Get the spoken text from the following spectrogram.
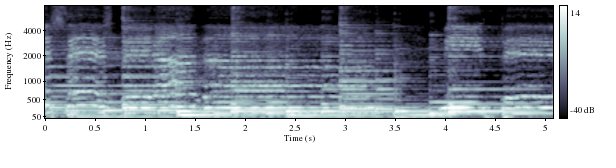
desesperada mi fe.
